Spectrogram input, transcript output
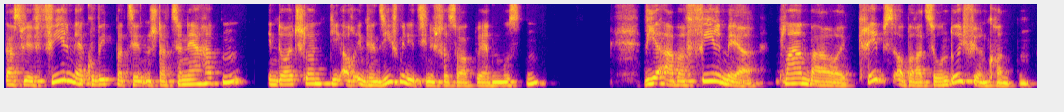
Dass wir viel mehr Covid-Patienten stationär hatten in Deutschland, die auch intensivmedizinisch versorgt werden mussten wir aber viel mehr planbare Krebsoperationen durchführen konnten,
